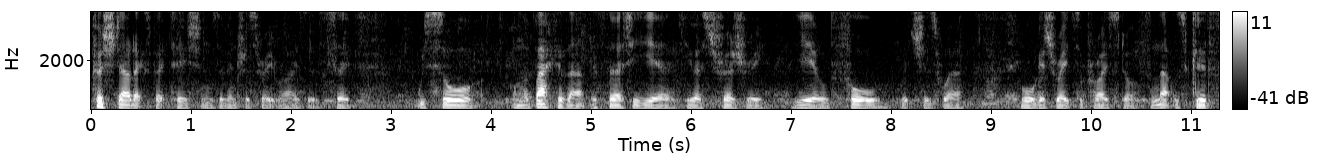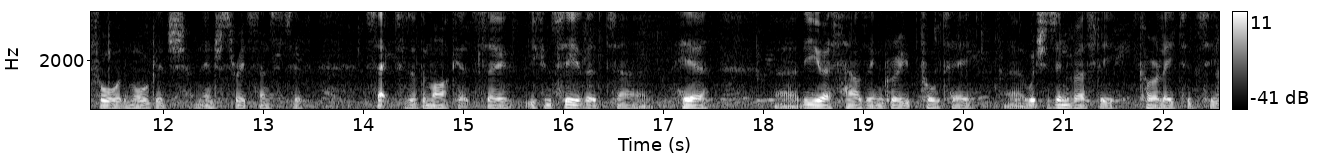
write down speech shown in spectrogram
pushed out expectations of interest rate rises. So we saw on the back of that the 30-year US Treasury yield fall, which is where mortgage rates are priced off, and that was good for the mortgage and interest rate sensitive sectors of the market. So you can see that uh, here uh, the US housing group Pulte, uh, which is inversely correlated to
